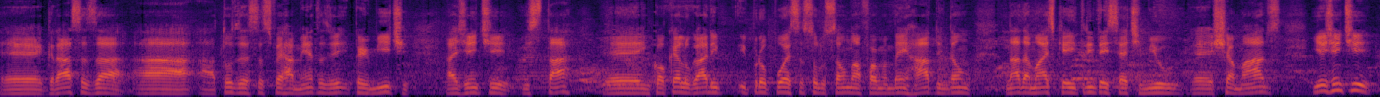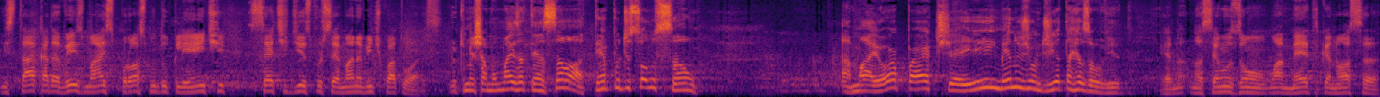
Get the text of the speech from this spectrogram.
é, graças a, a, a, todas essas ferramentas, permite a gente estar é, em qualquer lugar e, e, propor essa solução de uma forma bem rápida. Então, nada mais que aí 37 mil é, chamados e a gente está cada vez mais próximo do cliente, sete dias por semana, 24 horas. E o que me chamou mais atenção, ó, tempo de solução. A maior parte aí, em menos de um dia, está resolvido. É, nós temos um, uma métrica nossa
